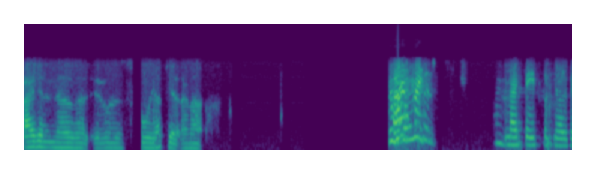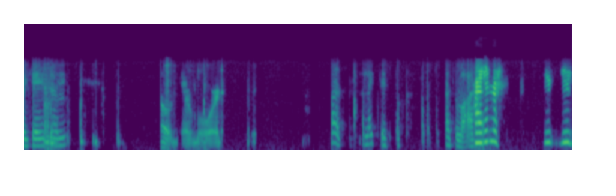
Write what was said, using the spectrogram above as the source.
I didn't know that it was fully up yet or not. The I don't website. even my Facebook notifications. Oh dear lord! But I like Facebook. That's a lot. I understand. You you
